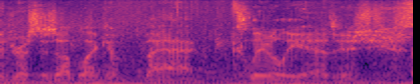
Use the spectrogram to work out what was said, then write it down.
Guy dresses up like a bat clearly has issues.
